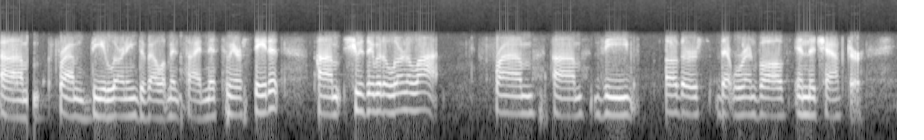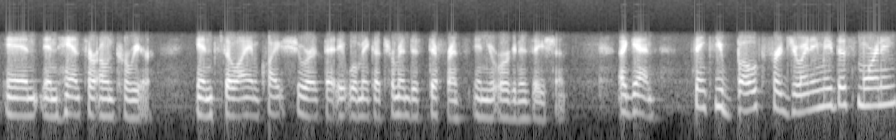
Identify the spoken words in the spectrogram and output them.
um, from the learning development side. And as Tamara stated, um, she was able to learn a lot from um, the others that were involved in the chapter and enhance her own career. And so I am quite sure that it will make a tremendous difference in your organization. Again, thank you both for joining me this morning.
